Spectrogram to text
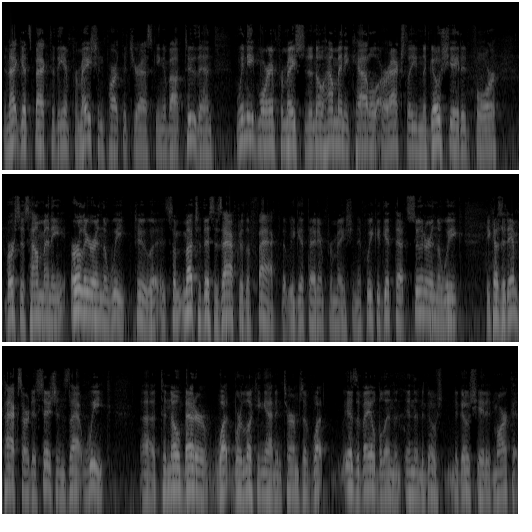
And that gets back to the information part that you're asking about too then. We need more information to know how many cattle are actually negotiated for versus how many earlier in the week too. Uh, So much of this is after the fact that we get that information. If we could get that sooner in the week, because it impacts our decisions that week, uh, to know better what we're looking at in terms of what is available in the, in the nego- negotiated market.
